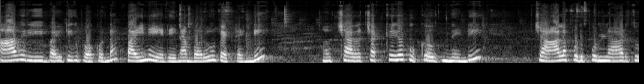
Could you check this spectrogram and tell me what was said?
ఆవిరి బయటికి పోకుండా పైన ఏదైనా బరువు పెట్టండి. చాలా చక్కగా కుక్ అవుతుందండి. చాలా పొడి పొడిలాడుతూ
